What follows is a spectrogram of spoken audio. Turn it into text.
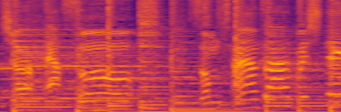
such a hassle. Sometimes I wish they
